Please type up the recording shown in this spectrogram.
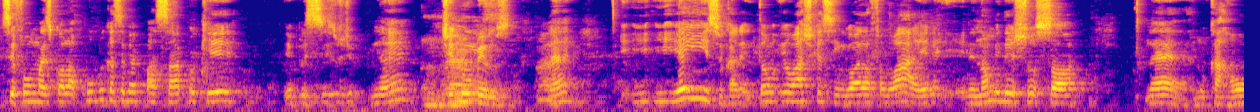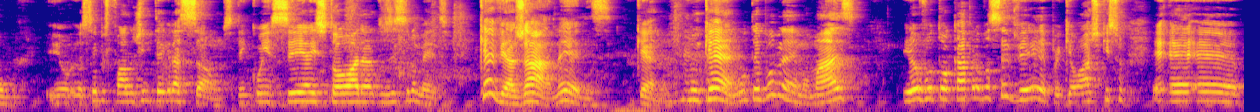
Se for uma escola pública, você vai passar porque eu preciso de, né, de números, né? E, e- e é isso, cara. Então eu acho que assim, igual ela falou, ah, ele, ele não me deixou só, né, no carrom. Eu, eu sempre falo de integração. Você tem que conhecer a história dos instrumentos. Quer viajar neles? Quero. Não quer? Não tem problema. Mas eu vou tocar para você ver, porque eu acho que isso é, é, é,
